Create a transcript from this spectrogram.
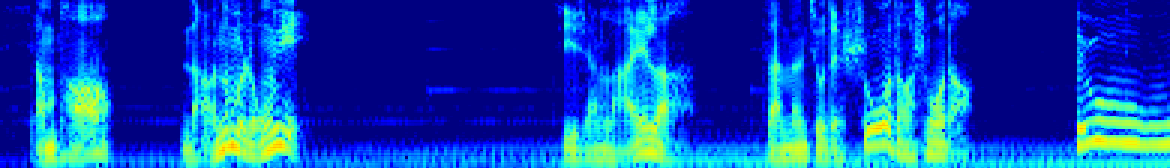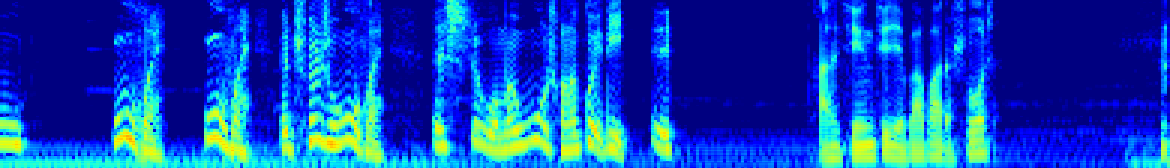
想跑哪那么容易？既然来了，咱们就得说道说道。误误误误会误会，纯属误会，是我们误闯了贵地。谭星结结巴巴的说着：“哼，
